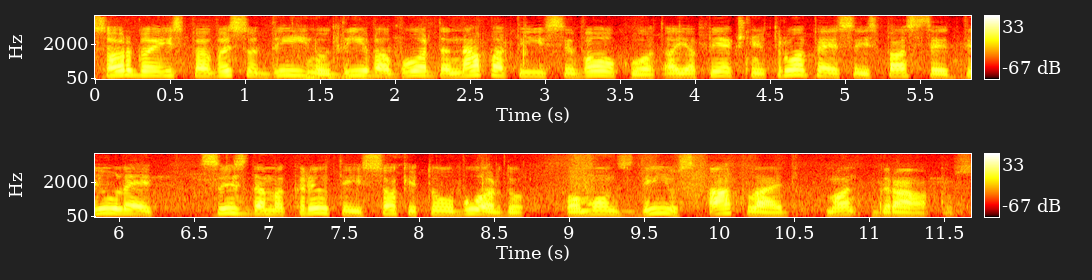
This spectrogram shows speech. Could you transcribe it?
Sorgojīs pa visu dīnu, dieva vorda napatīsi volkot, a ja piekšņi tropēsīs pasciet tīlēt, sizdama krivtīs soki tū bordu, o mums divs atlaid man grākus.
